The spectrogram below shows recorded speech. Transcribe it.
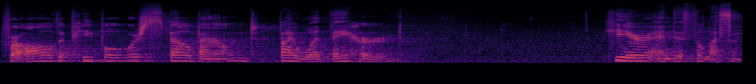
for all the people were spellbound by what they heard. Here endeth the lesson.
